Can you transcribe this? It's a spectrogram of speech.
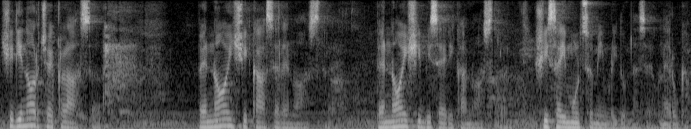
și din orice clasă pe noi și casele noastre, pe noi și biserica noastră și să-i mulțumim lui Dumnezeu. Ne rugăm.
